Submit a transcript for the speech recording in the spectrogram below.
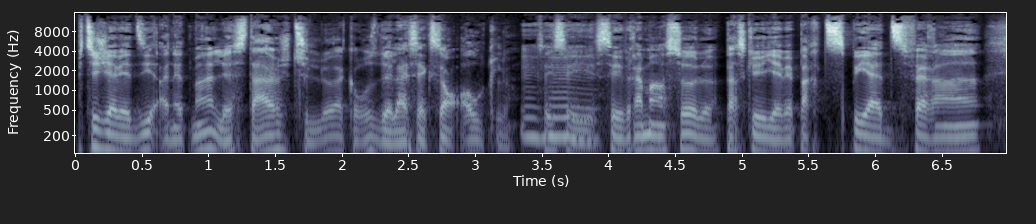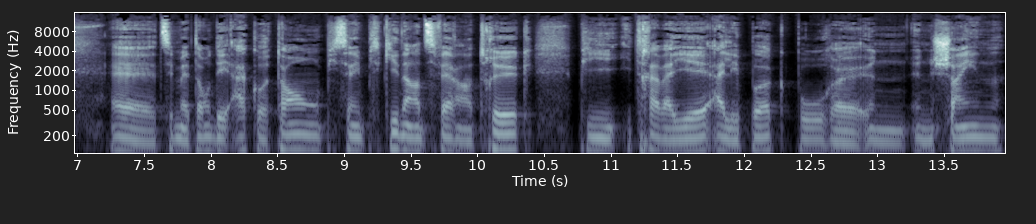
Puis tu sais, j'avais dit honnêtement, le stage, tu l'as à cause de la section haute. Là. Tu sais, mm-hmm. c'est vraiment ça, là, parce qu'il avait participé à différents, euh, tu sais, mettons des hackathons, puis s'impliquer dans différents trucs. Puis il travaillait à l'époque pour euh, une, une chaîne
